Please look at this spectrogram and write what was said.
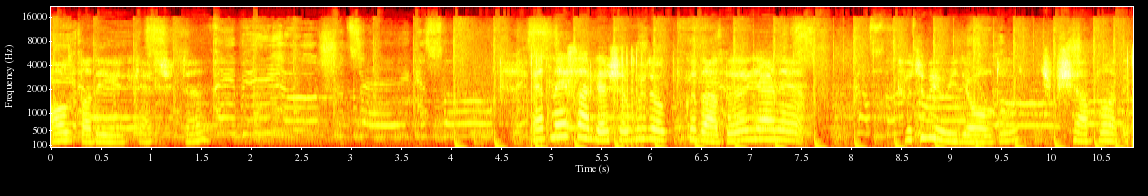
Az da değil gerçekten. Evet neyse arkadaşlar bu video bu kadardı. Yani kötü bir video oldu. Hiçbir şey yapmadık.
